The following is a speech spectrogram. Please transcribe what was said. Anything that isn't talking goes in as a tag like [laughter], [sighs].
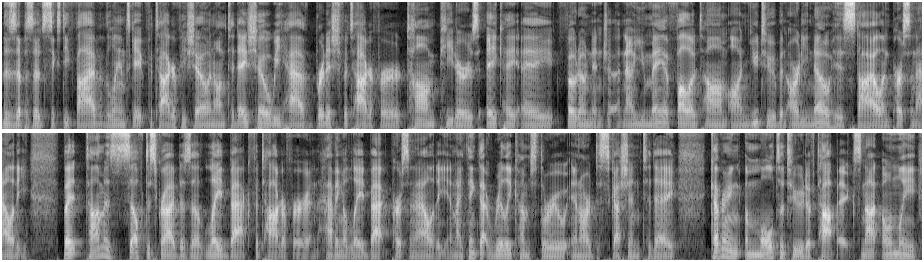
This is episode 65 of the Landscape Photography Show, and on today's show, we have British photographer Tom Peters, aka Photo Ninja. Now, you may have followed Tom on YouTube and already know his style and personality, but Tom is self described as a laid back photographer and having a laid back personality, and I think that really comes through in our discussion today, covering a multitude of topics, not only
